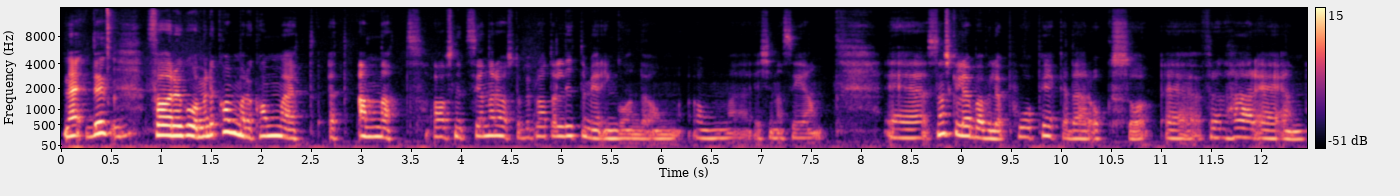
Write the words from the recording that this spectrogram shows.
Nej, det, föregå. Men det kommer att komma ett, ett annat avsnitt senare i höst och vi pratar lite mer ingående om, om eh, echinacean. Eh, sen skulle jag bara vilja påpeka där också, eh, för att här är en,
